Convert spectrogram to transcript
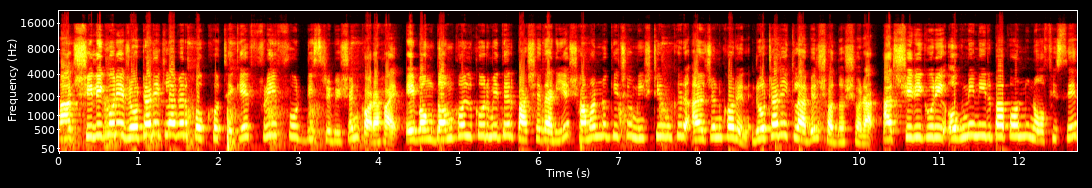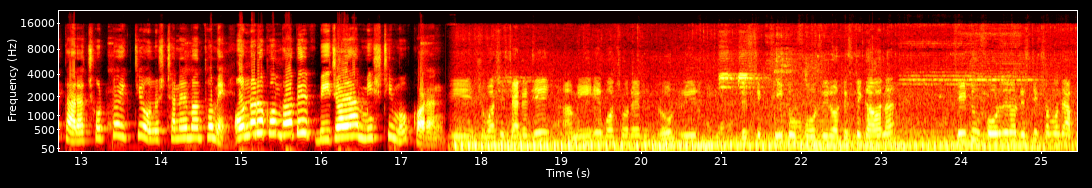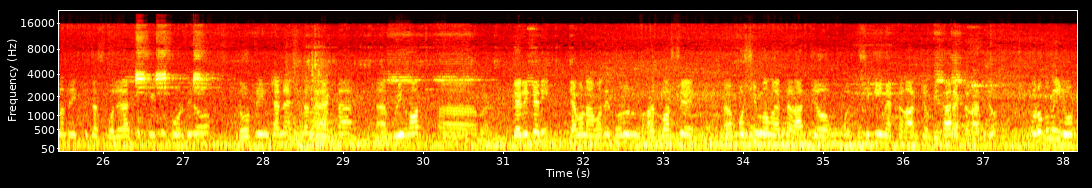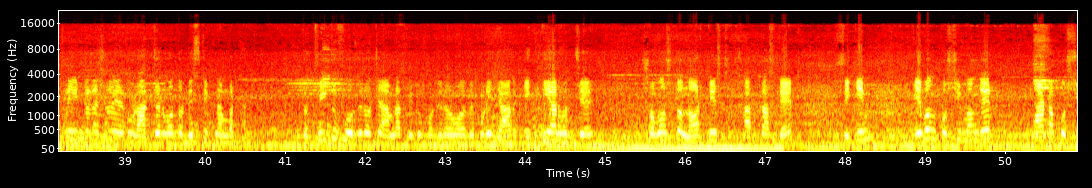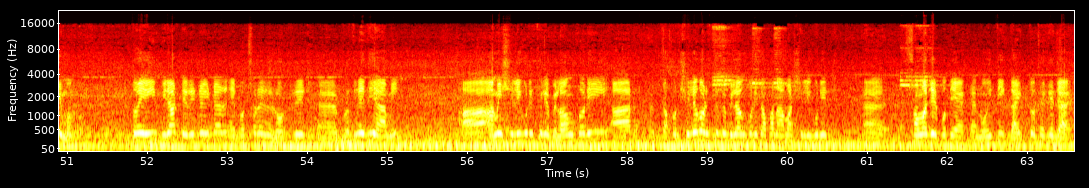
আজ শিলিগুড়ি রোটারি ক্লাবের পক্ষ থেকে ফ্রি ফুড ডিস্ট্রিবিউশন করা হয় এবং দমকল কর্মীদের পাশে দাঁড়িয়ে সামান্য কিছু মিষ্টি মুখের আয়োজন করেন রোটারি ক্লাবের সদস্যরা। আজ শিলিগুড়ি অগ্নি নির্বাপন অফিসে তারা ছোট্ট একটি অনুষ্ঠানের মাধ্যমে অন্যরকম ভাবে বিজয়া মিষ্টি মুখ করান। আমি সুভাষিস চ্যাটার্জি, আমি এবছরের Rotary district three two four zero district governor three two four zero district সম্বন্ধে আপনাদের একটু জাস্ট বলে রাখি। Three two four zero Rotary ইন্টারন্যাশনালের একটা বৃহৎ টেরিটরি যেমন আমাদের ধরুন ভারতবর্ষে পশ্চিমবঙ্গ একটা রাজ্য, সিকিম একটা রাজ্য, বিহার একটা রাজ্য, ওরকমই রোটারি ইন্টারন্যাশনাল এরকম রাজ্যের মতো ডিস্ট্রিক্ট নাম্বার থাকে। তো থ্রি টু ফোর জিরো হচ্ছে, আমরা থ্রি টু ফোর জিরোর মধ্যে পড়ি, যার এখতিয়ার হচ্ছে সমস্ত নর্থ ইস্ট সাতটা স্টেট সিকিম এবং পশ্চিমবঙ্গের পার্ট অফ পশ্চিমবঙ্গ। তো এই বিরাট টেরিটরিটার এবছরের রোটারির প্রতিনিধি আমি। আমি শিলিগুড়ি থেকে বিলং করি, আর যখন শিলিগুড়ি থেকে বিলং করি, তখন আমার শিলিগুড়ির সমাজের প্রতি একটা নৈতিক দায়িত্ব থেকে যায়।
